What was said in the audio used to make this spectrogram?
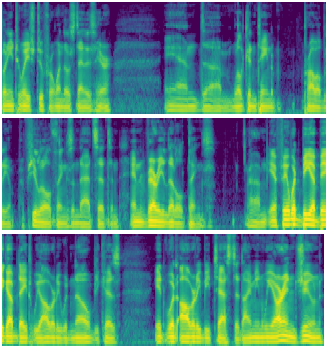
22H2 for Windows 10 is here. And um, will contain probably a few little things, and that's it, and, and very little things. Um, if it would be a big update, we already would know because it would already be tested. I mean, we are in June,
